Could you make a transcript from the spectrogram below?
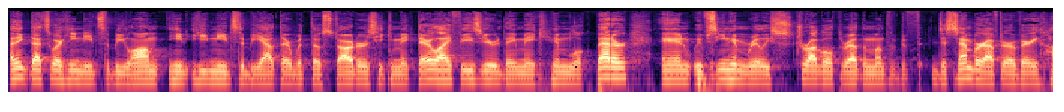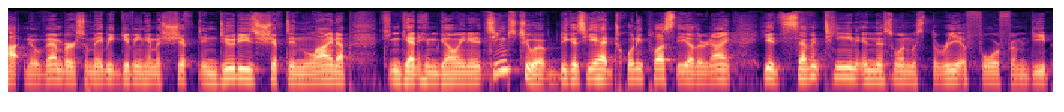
I think that's where he needs to be long. He, he needs to be out there with those starters. He can make their life easier. They make him look better. And we've seen him really struggle throughout the month of de- December after a very hot November. So maybe giving him a shift in duties, shift in lineup can get him going. And it seems to have because he had 20 plus the other night. He had 17 in this one, was three of four from deep.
